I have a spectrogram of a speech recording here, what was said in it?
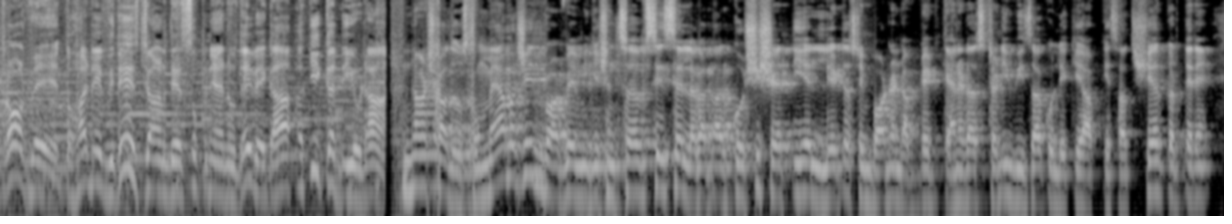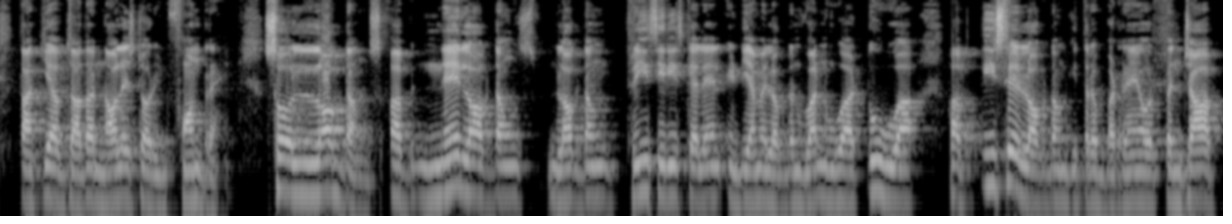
ब्रॉडवे ਤੁਹਾਡੇ ਵਿਦੇਸ਼ ਜਾਣ ਦੇ ਸੁਪਨਿਆਂ ਨੂੰ ਦੇਵੇਗਾ ਹਕੀਕਤ ਦੀ ਉਡਾਨ नमस्कार दोस्तों मैं अमरजीत ब्रॉडवे इमिग्रेशन सर्विसेज से लगातार कोशिश रहती है latest important update Canada study visa को लेके आपके साथ शेयर करते रहें ताकि आप ज़्यादा नॉलेज और इन्फॉर्म्ड रहें सो लॉकडाउन्स अब नए लॉकडाउन्स लॉकडाउन थ्री सीरीज कह लें इंडिया में लॉकडाउन वन हुआ टू हुआ अब तीसरे लॉकडाउन की तरफ बढ़ रहे हैं और पंजाब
